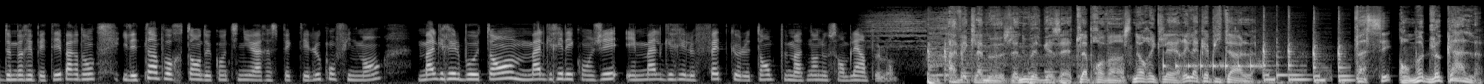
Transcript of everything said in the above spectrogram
de me répéter, pardon, il est important de continuer à respecter le confinement, malgré le beau temps, malgré les congés et malgré le fait que le temps peut maintenant nous sembler un peu long. Avec la Meuse, la Nouvelle Gazette, la province, Nord-Éclair et la capitale. Passez en mode local.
